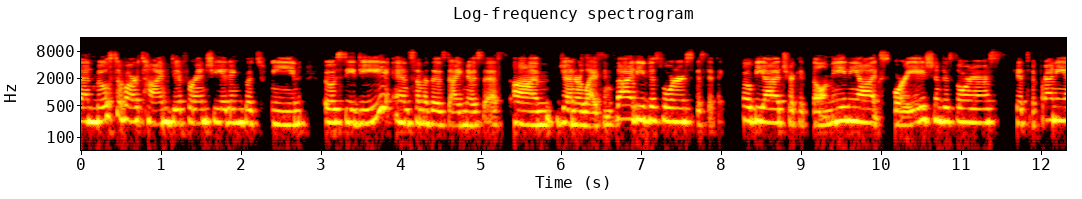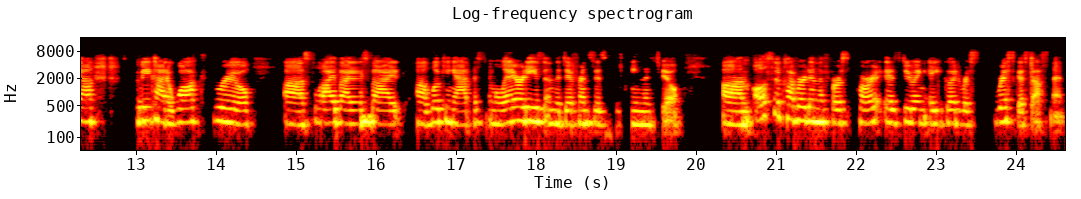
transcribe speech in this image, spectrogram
spend most of our time differentiating between OCD and some of those diagnoses, um, generalized anxiety disorder, specific phobia, trichotillomania, excoriation disorder, schizophrenia. So we kind of walk through uh, slide by slide, uh, looking at the similarities and the differences between the two. Um, also covered in the first part is doing a good risk, risk assessment.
